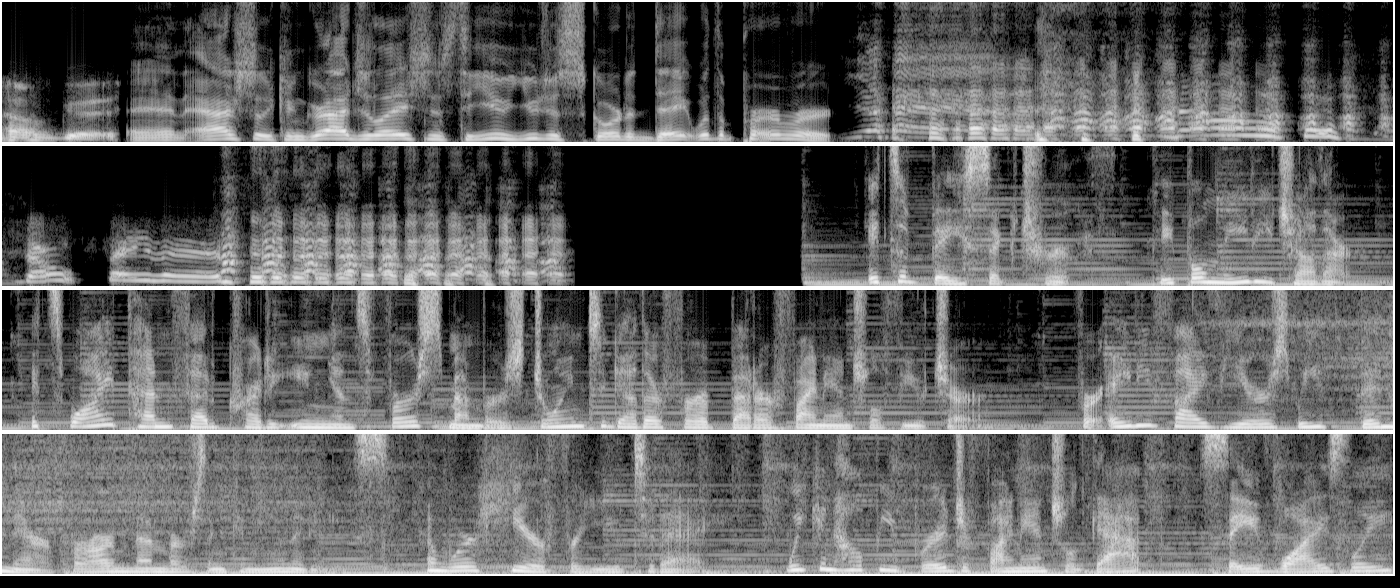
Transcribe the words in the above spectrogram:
sounds good. and Ashley, congratulations to you. You just scored a date with a pervert. Yeah. No, don't say that. It's a basic truth. People need each other. It's why PenFed Credit Union's first members joined together for a better financial future. For 85 years, we've been there for our members and communities, and we're here for you today. We can help you bridge a financial gap, save wisely,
